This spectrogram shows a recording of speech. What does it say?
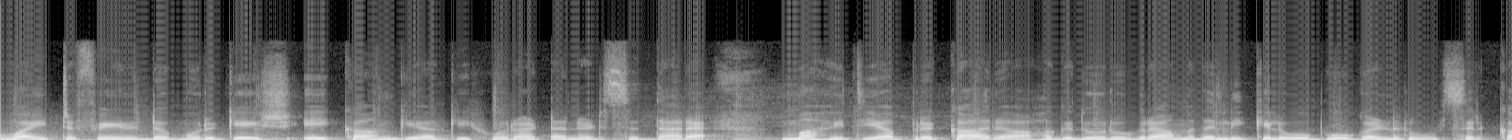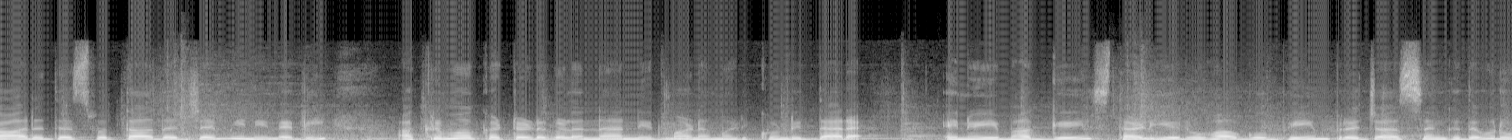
ವೈಟ್ ಫೀಲ್ಡ್ ಮುರುಗೇಶ್ ಏಕಾಂಗಿಯಾಗಿ ಹೋರಾಟ ನಡೆಸಿದ್ದಾರೆ. ಮಾಹಿತಿಯ ಪ್ರಕಾರ ಹಗದೂರು ಗ್ರಾಮದಲ್ಲಿ ಕೆಲವು ಭೂಗಳರು ಸರ್ಕಾರದ ಸ್ವತ್ತಾದ ಜಮೀನಿನಲ್ಲಿ ಅಕ್ರಮ ಕಟ್ಟಡಗಳನ್ನು ನಿರ್ಮಾಣ ಮಾಡಿಕೊಂಡಿದ್ದಾರೆ. ಇನ್ನು ಈ ಬಗ್ಗೆ ಸ್ಥಳೀಯರು ಹಾಗೂ ಭೀಮ್ ಪ್ರಜಾ ಸಂಘದವರು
